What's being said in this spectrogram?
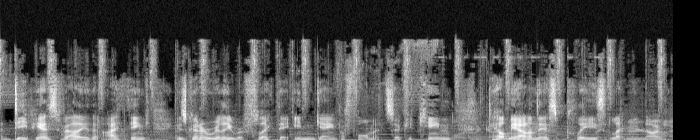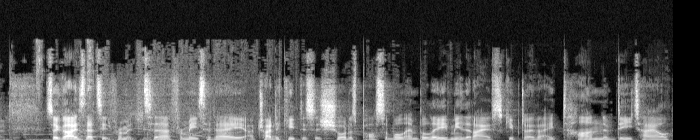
a DPS value that I think is going to really reflect their in-game performance. So if you're keen to help me out on this, please let me know. So guys, that's it from it uh, from me today. I've tried to keep this as short as possible, and believe me that I have skipped over a ton of detail,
